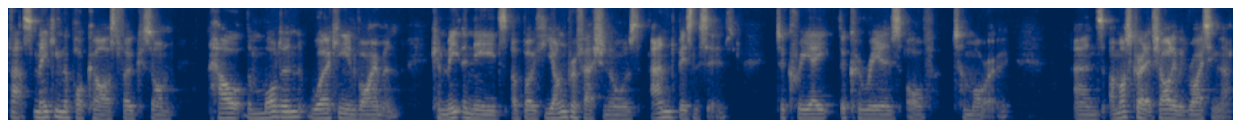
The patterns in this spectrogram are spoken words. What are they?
That's making the podcast focus on how the modern working environment can meet the needs of both young professionals and businesses to create the careers of tomorrow and I must credit Charlie with writing that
